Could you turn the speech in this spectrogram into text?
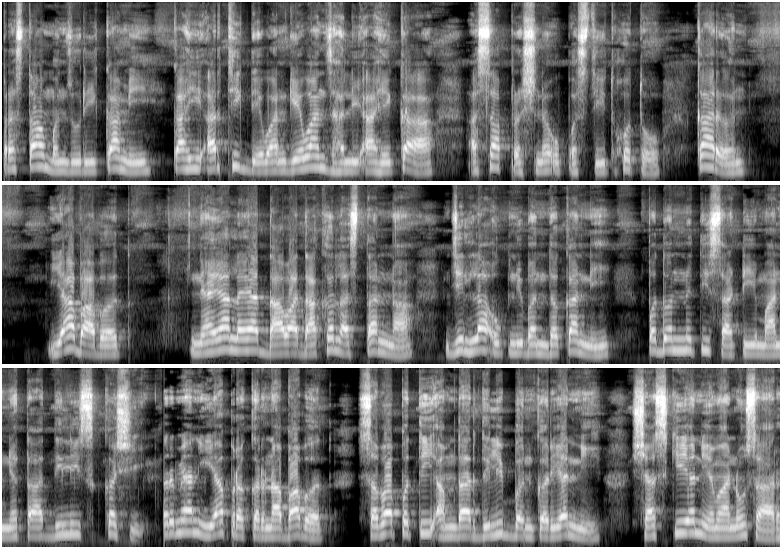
प्रस्ताव मंजुरी कामी काही आर्थिक देवाणघेवाण झाली आहे का असा प्रश्न उपस्थित होतो. कारण याबाबत न्यायालयात दावा दाखल असताना जिल्हा उपनिबंधकांनी पदोन्नतीसाठी मान्यता दिलीस कशी? दरम्यान या प्रकरणाबाबत सभापती आमदार दिलीप बनकर यांनी शासकीय नियमानुसार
